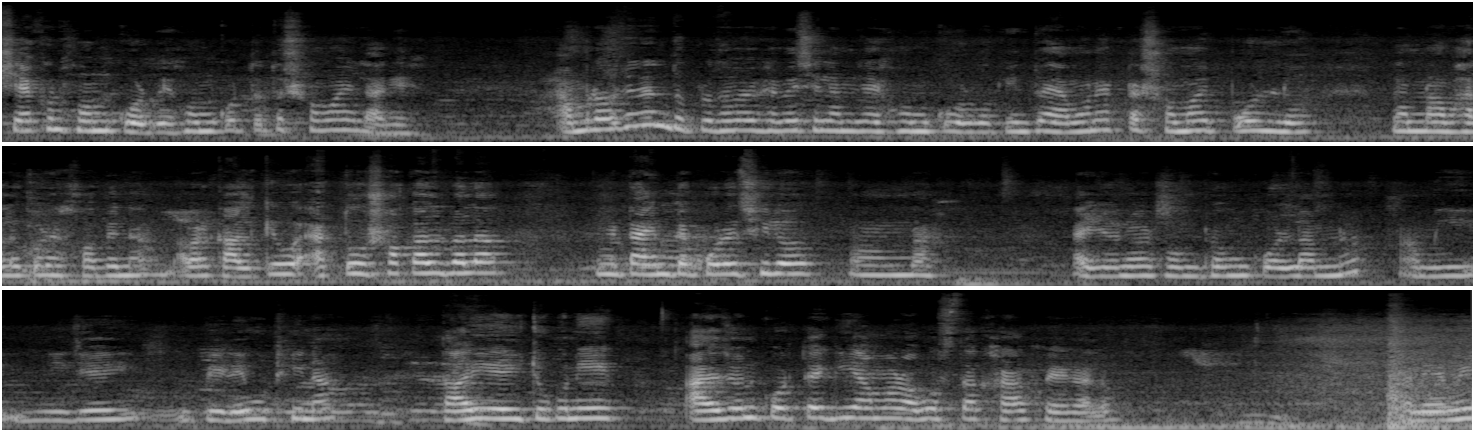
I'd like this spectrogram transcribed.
সে এখন হোম করবে। হোম করতে তো সময় লাগে। আমরাও জানেন তো, প্রথমে ভেবেছিলাম যে হোম করব, কিন্তু এমন একটা সময় পড়ল না, ভালো করে হবে না। আবার কালকেও এত সকালবেলা টাইমটা পড়েছিল না এই জন্য আর হোম টোম করলাম না। আমি নিজেই পেরে উঠি না। তাই এইটুকুনি আয়োজন করতে গিয়ে আমার অবস্থা খারাপ হয়ে গেল। মানে আমি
